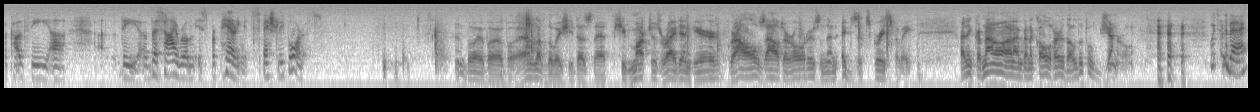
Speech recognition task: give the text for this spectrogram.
because the, uh, uh, the uh, Versailles room is preparing it specially for us. Oh, boy, oh, boy, oh, boy. I love the way she does that. She marches right in here, growls out her orders, and then exits gracefully. I think from now on, I'm going to call her the little general. What's in the bag?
